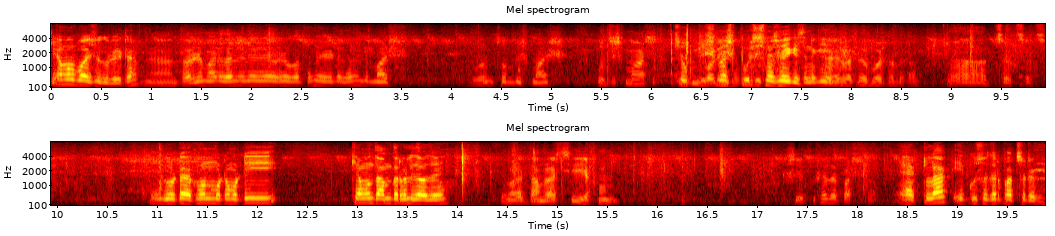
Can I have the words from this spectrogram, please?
কেমন বয়সে গরু এটা? ধরেন মানে ধরেন কথা এটা ধরেন মাস? ধরুন চব্বিশ মাস পঁচিশ মাস। চব্বিশ মাস পঁচিশ মাস হয়ে গেছে নাকি? হ্যাঁ, হ্যাঁ। আচ্ছা আচ্ছা আচ্ছা। এই গরুটা এখন মোটামুটি কেমন দাম দর হলে দেওয়া যায়? এবার দাম রাখছি এখন একুশ হাজার পাঁচশো। এক লাখ একুশ হাজার পাঁচশো টাকা।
